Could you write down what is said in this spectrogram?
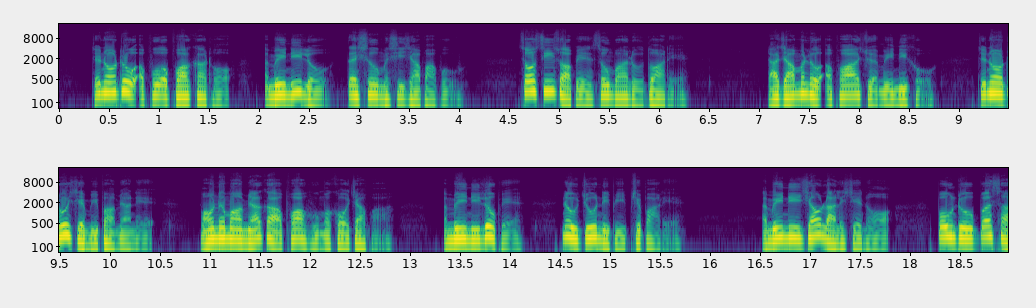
။ကျွန်တော်တို့အဖိုးအဖွားကတော့အမေနီလိုတက်ရှုံးမရှိကြပါဘူး။စောစီးစွာပင်စုံပါလို့သွားတယ်။ဒါကြောင့်မလို့အဖွားအရွယ်အမေနီကို ကျွန်တော်တို့ရဲ့မိဘများနဲ့မောင်နှမများကအဖွားဟုမခေါ်ကြပါအမေနီလို့ပင်နှုတ်ကြိုးနေပြီဖြစ်ပါတယ်အမေနီရောက်လာလို့ရှိရင်တော့ပုံတူပတ်စာ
